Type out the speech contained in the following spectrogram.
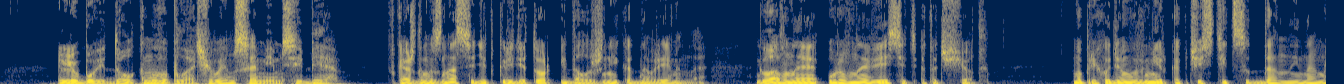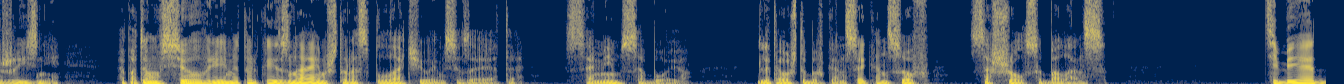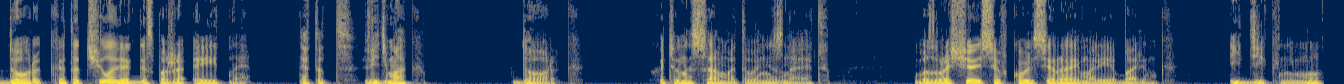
Любой долг мы выплачиваем самим себе. В каждом из нас сидит кредитор и должник одновременно. Главное — уравновесить этот счет. Мы приходим в мир как частица данной нам жизни — а потом все время только и знаем, что расплачиваемся за это самим собою, для того, чтобы в конце концов сошелся баланс. «Тебе дорог этот человек, госпожа Эйтне? Этот ведьмак?» «Дорог, хоть он и сам этого не знает. Возвращайся в Кольсерай, Мария Баринг. Иди к нему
